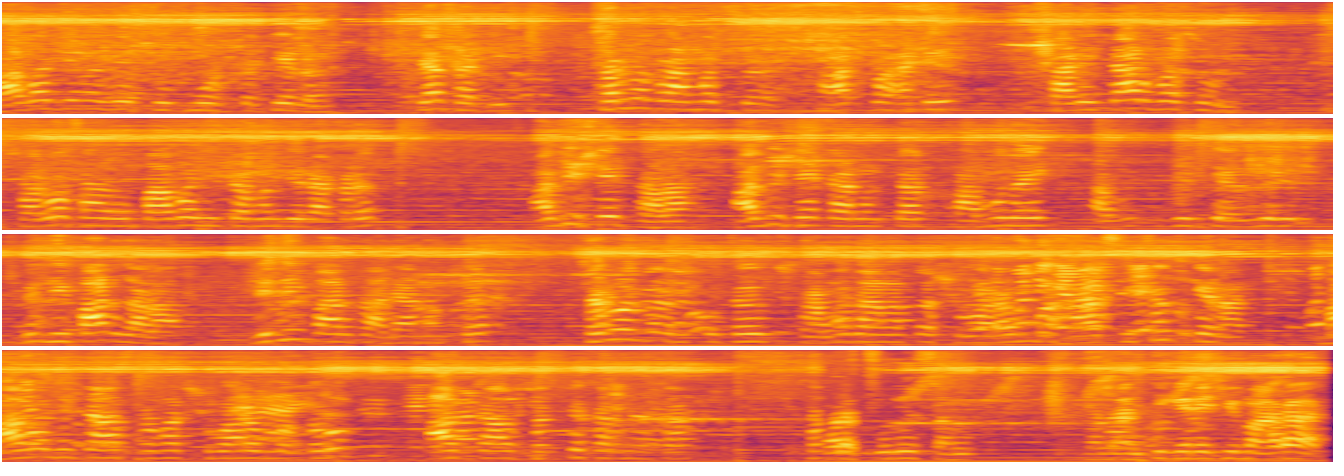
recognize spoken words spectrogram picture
बाबाजीनं जे मोठं केलं. त्यासाठी सर्व ग्रामस्थ आज पहाटे साडेचारपासून सर्वसाधारण बाबाजीच्या मंदिराकडं अभिषेक झाला. अभिषेकानंतर सामुदायिक अभि- विधिपाठ झाला. विधिपाठ झाल्यानंतर सर्वजण तिथं श्रमदानाचा शुभारंभ हा तिथंच केला. बाबाजीच्या आश्रमात शुभारंभ करून आज गाव स्वच्छ करण्याचा गुरु सांग शांतिगिरीजी महाराज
